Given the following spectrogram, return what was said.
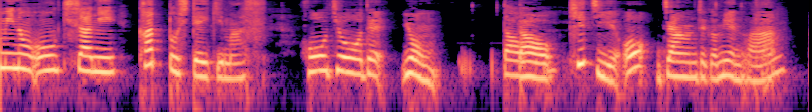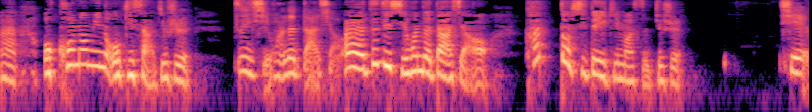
みの大きさにカットしていきます。包丁で用刀生地を将这个面团，お好みの大きさ就是自己喜欢的大小。哎，自己喜欢的大小。カットしていきます就是切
